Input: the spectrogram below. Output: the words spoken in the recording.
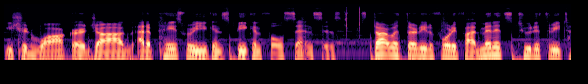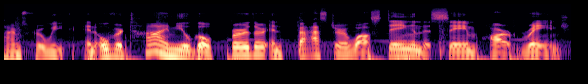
You should walk or jog at a pace where you can speak in full sentences. Start with 30 to 45 minutes, 2 to 3 times per week, and over time you'll go further and faster while staying in the same heart range.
